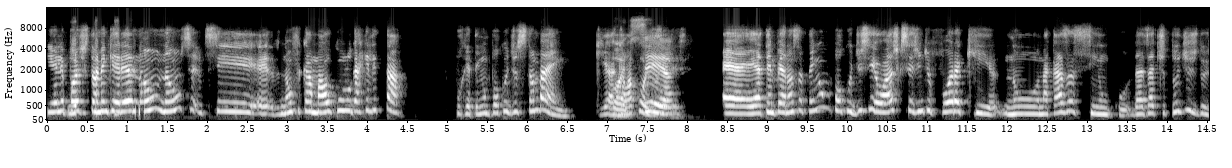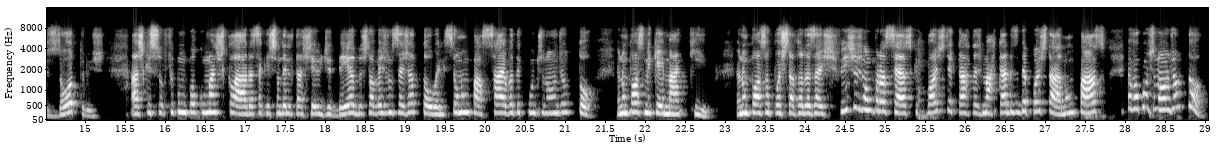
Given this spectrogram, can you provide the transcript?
E ele pode também querer não, não, se, se- eh, não ficar mal com o lugar que ele está. Porque tem um pouco disso também. Que é Pode aquela coisa. ser. É, a temperança tem um pouco disso, e eu acho que se a gente for aqui no, na casa 5 das atitudes dos outros, acho que isso fica um pouco mais claro. Essa questão dele estar cheio de dedos, talvez não seja à toa. Ele, se eu não passar, eu vou ter que continuar onde eu estou. Eu não posso me queimar aqui. Eu não posso apostar todas as fichas num processo que pode ter cartas marcadas e depois tá, não passo, eu vou continuar onde eu estou.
